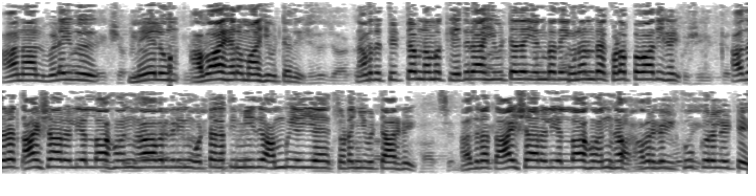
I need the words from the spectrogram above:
ஆனால் விளைவு மேலும் அபாயகரமாகிவிட்டது. நமது திட்டம் நமக்கு எதிராகிவிட்டது என்பதை உணர்ந்த குழப்பவாதிகள் ஹசரத் ஆயிஷா அலி அல்லாஹு அன்ஹா அவர்களின் ஒட்டகத்தின் மீது அம்பு எய்ய தொடங்கிவிட்டார்கள். ஹசரத் ஆயிஷார் அலி அல்லாஹு அன்ஹா அவர்கள் கூக்குரலிட்டு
